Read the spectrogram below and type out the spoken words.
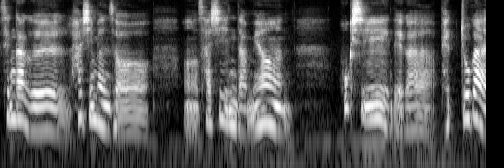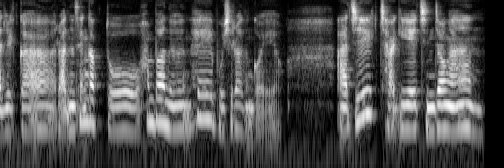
생각을 하시면서 어, 사신다면 혹시 내가 백조가 아닐까라는 생각도 한 번은 해 보시라는 거예요. 아직 자기의 진정한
